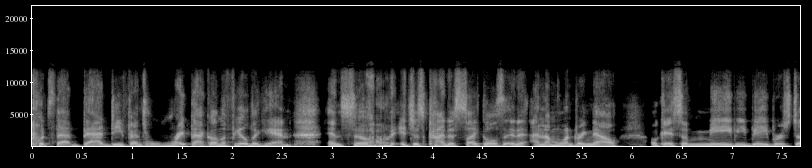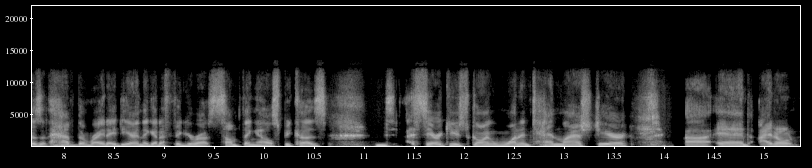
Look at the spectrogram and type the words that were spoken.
puts that bad defense right back on the field again. And so it just kind of cycles. And, and I'm wondering now, okay, so maybe Babers doesn't have the right idea and they got to figure out something else because Syracuse going one in 10 last year. Uh, and I don't,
